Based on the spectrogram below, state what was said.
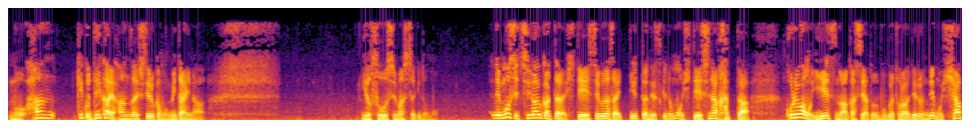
もう、犯、結構でかい犯罪してるかもみたいな予想しましたけども。で、もし違うかったら否定してくださいって言ったんですけども、否定しなかった。これはもうイエスの証だと僕は捉えてるんで、もう100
